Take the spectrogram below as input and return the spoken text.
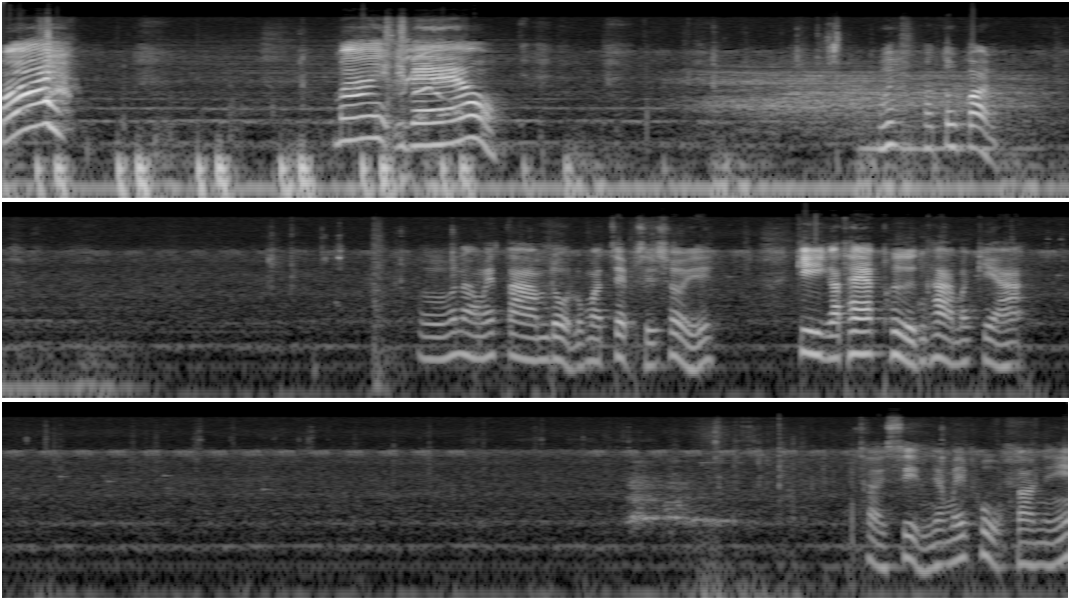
ว้าย ไม่ อีเบลอุ้ยประตูก่อน เออนางไม่ตามโดดลงมาเจ็บเฉยๆ กีกระแทกผืนค่ะเมื่อกี้สายสินยังไม่ผูกตอนนี้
